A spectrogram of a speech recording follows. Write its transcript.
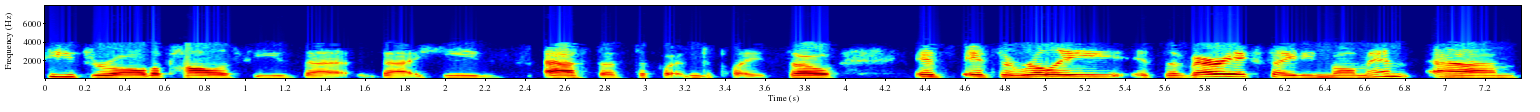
see through all the policies that, that he's asked us to put into place. So it's, it's a really, it's a very exciting moment. Um,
